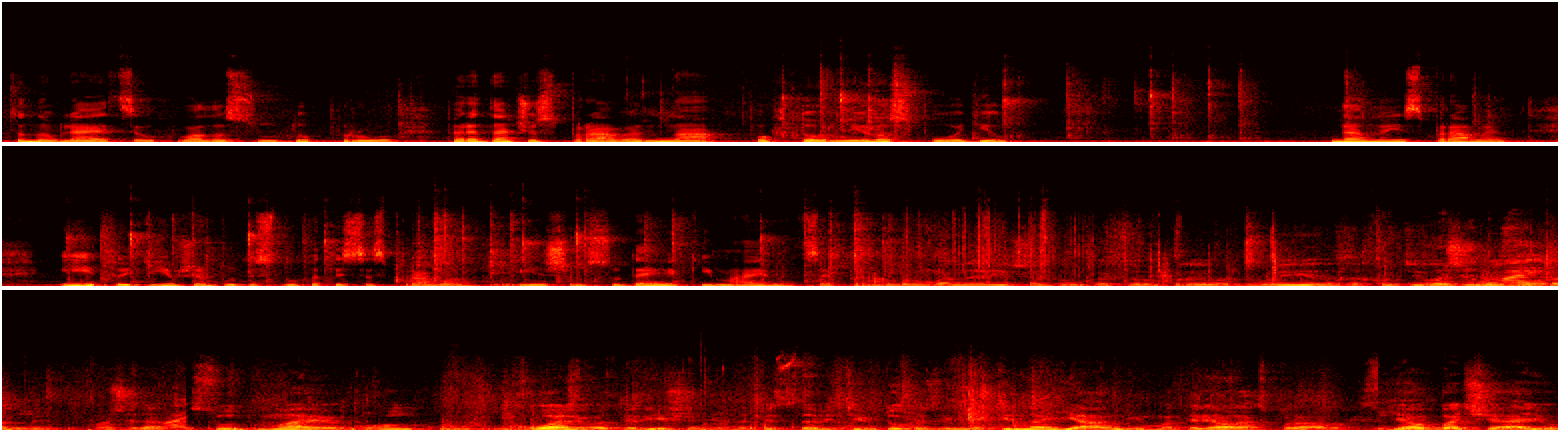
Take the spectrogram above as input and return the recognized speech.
Встановляється ухвала суду про передачу справи на повторний розподіл даної справи. І тоді вже буде слухатися справа іншим суддею, який має на це право. У мене інша думка з цього приводу. Ви її не захотіли Кожен має вислухати. ні. Кожен Так. має. Суд має гол- ухвалювати рішення на підставі тих доказів, які наявні в матеріалах справи. Я вбачаю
